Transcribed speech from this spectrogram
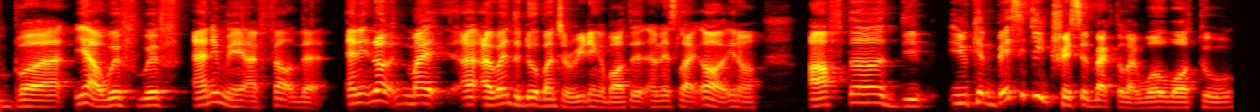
but yeah with with anime i felt that and you know my I, I went to do a bunch of reading about it and it's like oh you know after the you can basically trace it back to like world war ii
